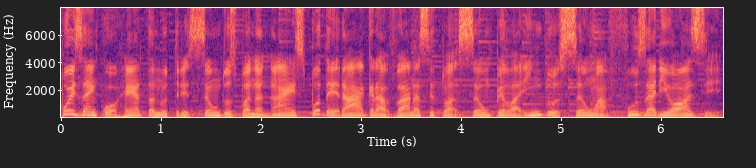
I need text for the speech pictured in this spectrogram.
pois a incorreta nutrição dos bananais poderá agravar a situação pela indução à fusariose.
